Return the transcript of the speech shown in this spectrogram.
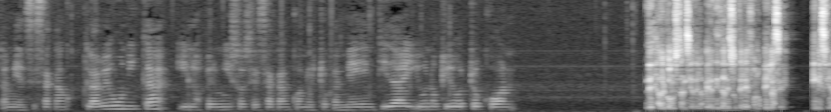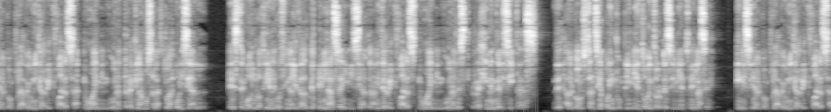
también se sacan con clave única y los permisos se sacan con nuestro carnet de identidad y uno que otro con Dejar constancia de la pérdida de su teléfono. Enlace. Iniciar con clave única requires. No hay ninguna reclamos al actual policial. Este módulo tiene por finalidad de enlace iniciar trámite requires. No hay ninguna régimen de visitas. Dejar constancia por incumplimiento o entorpecimiento. Enlace. Iniciar con clave única requires.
